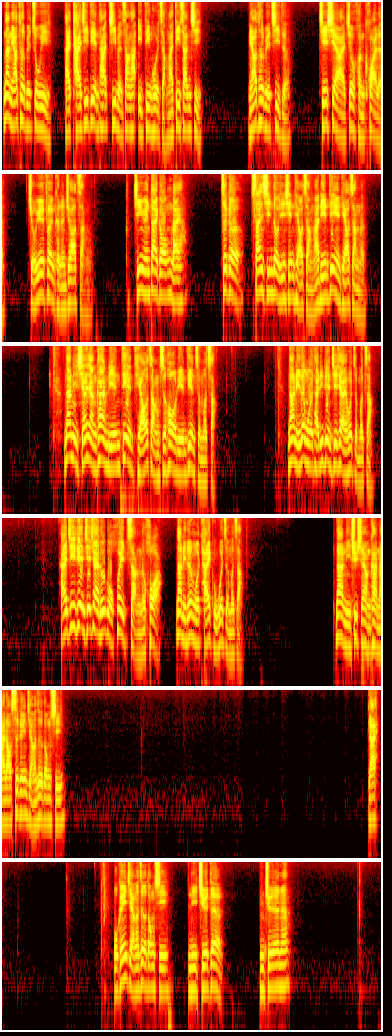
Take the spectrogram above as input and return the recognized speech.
那你要特别注意，来台积电它基本上它一定会涨，来第三季你要特别记得，接下来就很快了，九月份可能就要涨了。晶圆代工来，这个三星都已经先调涨了，联电也调涨了。那你想想看，联电调涨之后，联电怎么涨？那你认为台积电接下来会怎么涨？台积电接下来如果会涨的话，那你认为台股会怎么涨？那你去想想看，来，老师跟你讲的这个东西，来，我跟你讲的这个东西，你觉得？你觉得呢？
